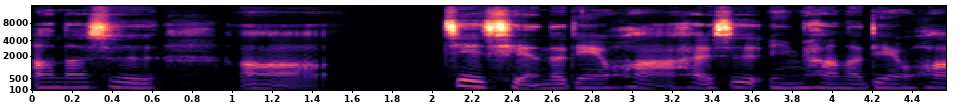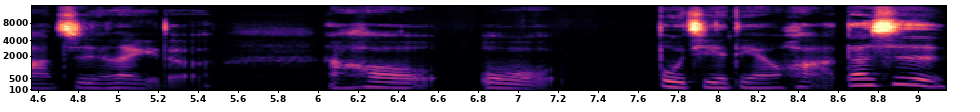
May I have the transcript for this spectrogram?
啊，那是啊借钱的电话，还是银行的电话之类的，然后我不接电话。但是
